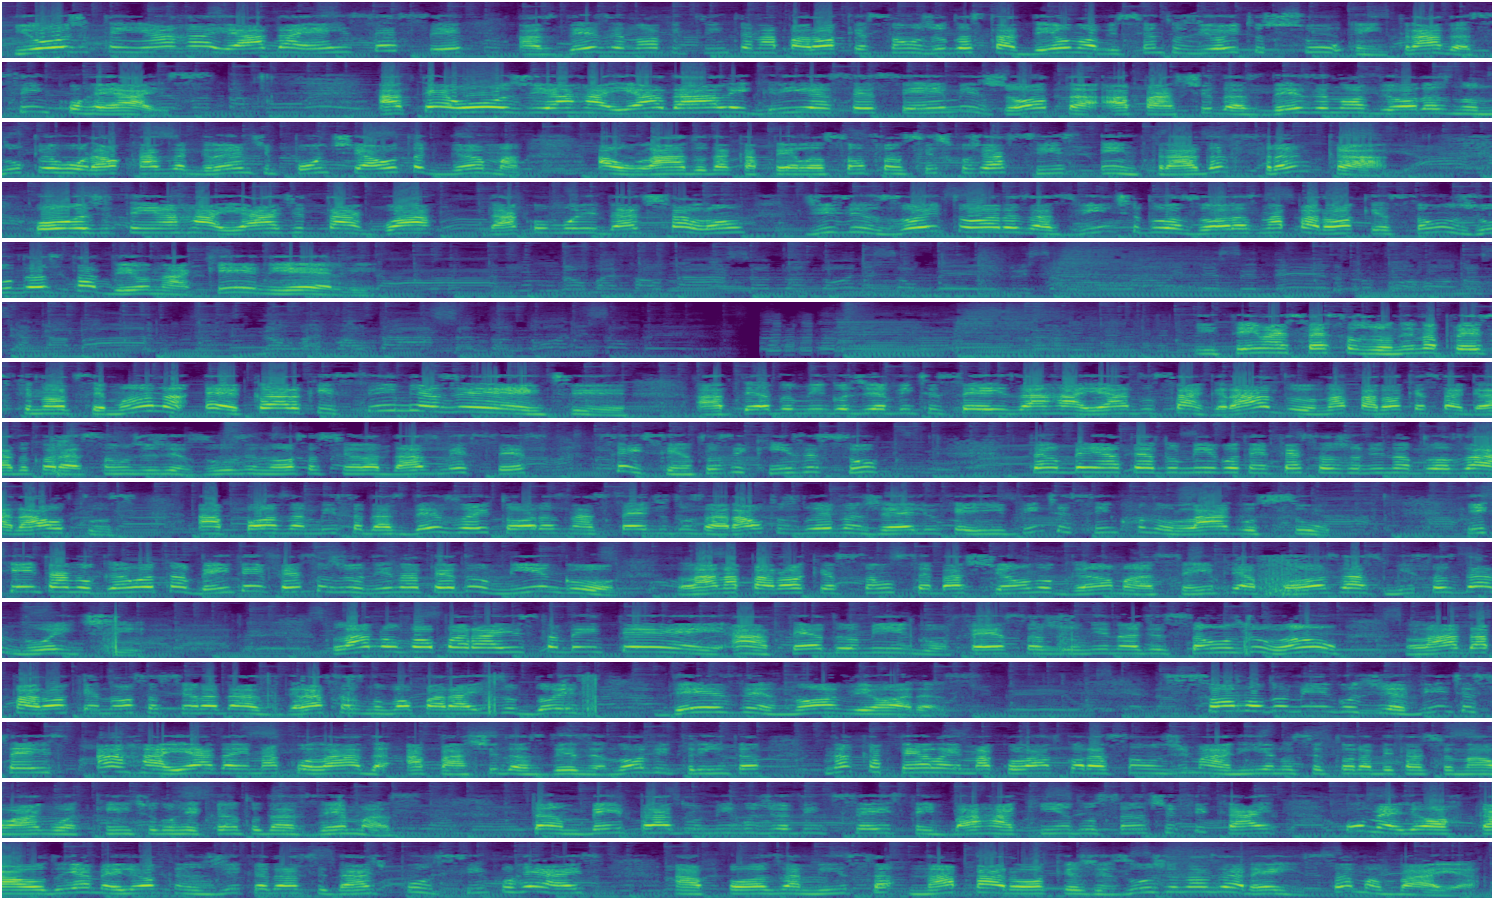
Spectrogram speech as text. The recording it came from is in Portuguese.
E hoje tem arraiada RCC, às 19h30 na paróquia São Judas Tadeu, 908 Sul, entrada R$ reais. Até hoje, Arraiada Alegria CCMJ, a partir das 19 horas no Núcleo Rural Casa Grande, Ponte Alta Gama, ao lado da Capela São Francisco de Assis, entrada franca. Hoje tem Arraiá de Taguá, da comunidade Shalom, de 18 horas às 22 horas na paróquia São Judas Tadeu, na QNL. E tem mais festa junina para esse final de semana? É claro que sim, minha gente! Até domingo, dia 26, Arraiado Sagrado, na Paróquia Sagrado Coração de Jesus e Nossa Senhora das Mercês, 615 Sul. Também até domingo tem festa junina dos Arautos, após a missa das 18 horas na sede dos Arautos do Evangelho QI 25 no Lago Sul. E quem está no Gama também tem festa junina até domingo, lá na paróquia São Sebastião no Gama, sempre após as missas da noite. Lá no Valparaíso também tem, até domingo, festa junina de São João, lá da paróquia Nossa Senhora das Graças, no Valparaíso 2, 19 horas. Só no domingo, dia 26, Arraiada Imaculada, a partir das 19h30, na Capela Imaculado Coração de Maria, no setor habitacional Água Quente, no Recanto das Emas. Também para domingo, dia 26, tem Barraquinha do Santificai, o melhor caldo e a melhor canjica da cidade por R$ reais, após a missa na paróquia Jesus de Nazaré, em Samambaia.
